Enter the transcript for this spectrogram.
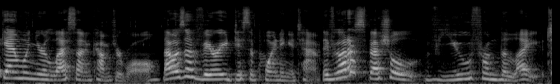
again when you're less uncomfortable. That was a very disappointing attempt. They've got a special view from the light.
